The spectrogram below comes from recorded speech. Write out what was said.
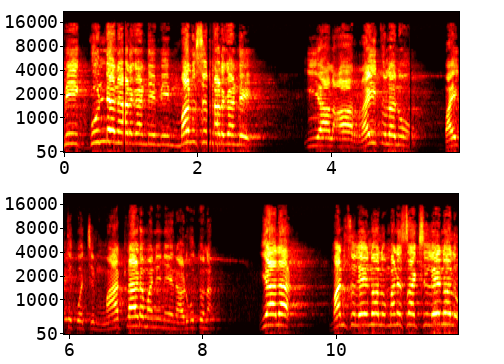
మీ గుండెను అడగండి మీ మనసుని అడగండి. ఇవాళ ఆ రైతులను బయటికి వచ్చి మాట్లాడమని నేను అడుగుతున్నా. ఇవాళ మనసు లేనోళ్ళు మనసాక్షి లేనోళ్ళు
